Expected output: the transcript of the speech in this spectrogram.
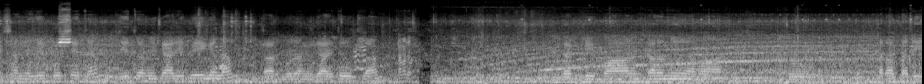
দোকানের সামনে যেয়ে পৌঁছে যেতাম যেহেতু আমি গাড়ি পেয়ে গেলাম, তারপর আমি গাড়িতে উঠলাম। গাড়িটি পাওয়ার কারণে আমার একটু তাড়াতাড়ি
